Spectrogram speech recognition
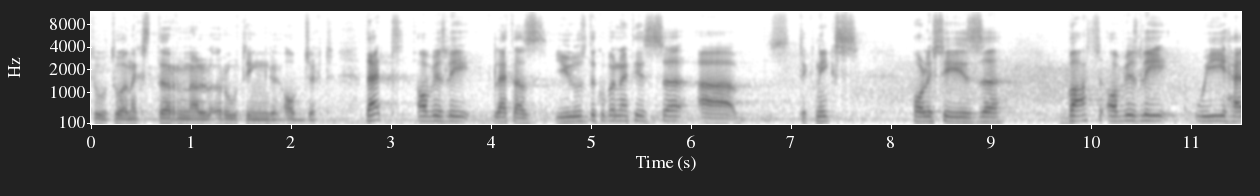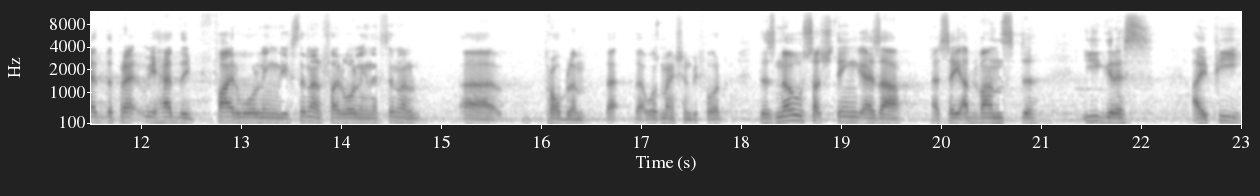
to, to an external routing object. That obviously let us use the Kubernetes uh, uh, techniques, policies, but obviously we had the we had the firewalling, the external firewalling, the external uh, problem that, that was mentioned before. There's no such thing as a, let's say, advanced egress IP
